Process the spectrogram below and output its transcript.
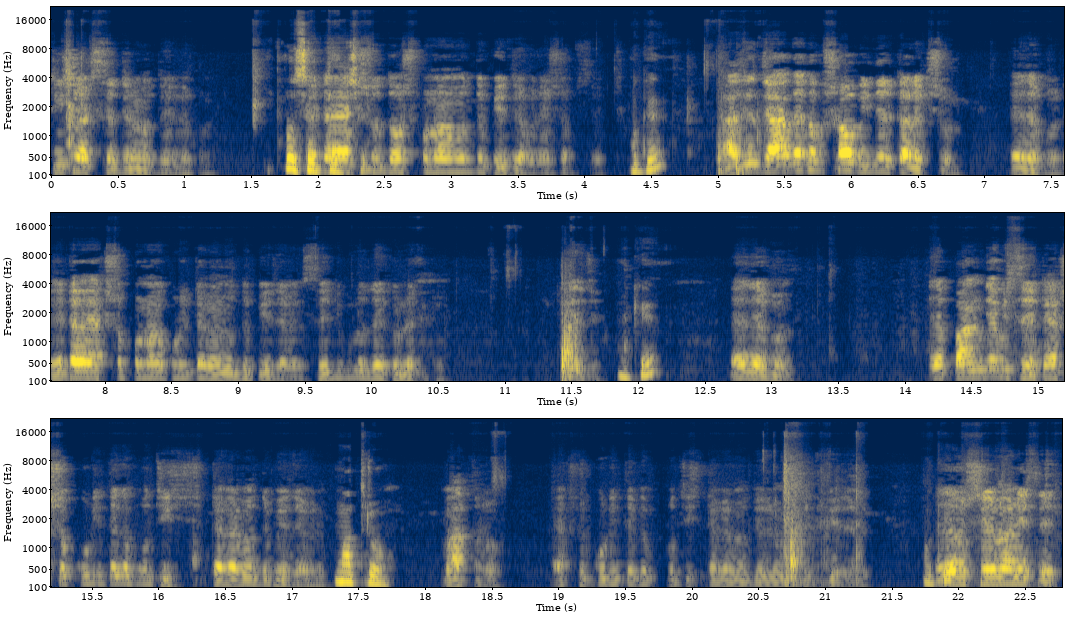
টি শার্ট সেটের মধ্যে দেখুন। পুরো সেট একশো দশ পনেরোর মধ্যে পেয়ে যাবেন এসব সেট ওকে। আজকে যা দেখো সব ঈদের কালেকশন এই দেখুন এটা একশো পনেরো কুড়ি টাকার মধ্যে পেয়ে যাবেন। সেটগুলো দেখুন একটু। ঠিক আছে? ওকে। এই দেখুন পাঞ্জাবি সেট একশো কুড়ি থেকে পঁচিশ টাকার মধ্যে পেয়ে যাবেন। মাত্র। মাত্র। একশো কুড়ি থেকে পঁচিশ টাকার মধ্যে এরকম সেট পেয়ে যাবেন এরকম শেরবানি সেট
